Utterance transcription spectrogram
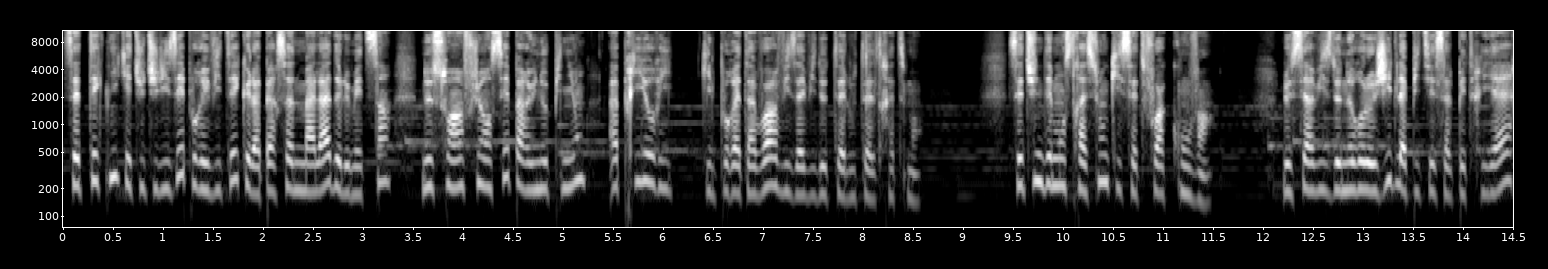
Cette technique est utilisée pour éviter que la personne malade et le médecin ne soient influencés par une opinion a priori qu'ils pourraient avoir vis-à-vis de tel ou tel traitement. C'est une démonstration qui cette fois convainc. Le service de neurologie de la Pitié-Salpêtrière,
